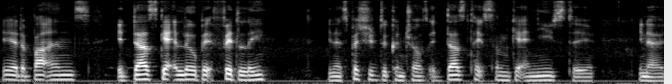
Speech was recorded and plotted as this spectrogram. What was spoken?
here the buttons. It does get a little bit fiddly. You know, especially the controls. It does take some getting used to. You know,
